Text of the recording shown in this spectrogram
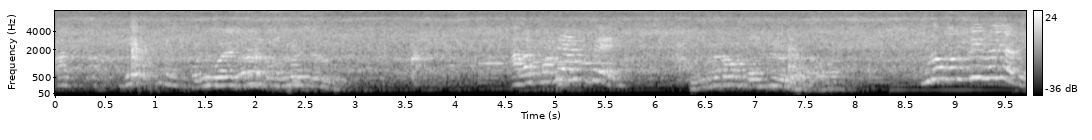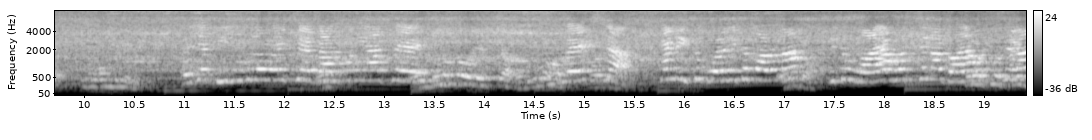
আচ্ছা আবার কবে আসবে? শনিবারে কমপ্লিট হয়ে যাবে? পুরো কমপ্লিট হয়ে যাবে। যে বিনগুলো রয়েছে ব্যালকনি আছে। এক্সট্রা কেন একটু বলে দিতে পারো না? একটু মায়া হচ্ছে না দয়া হচ্ছে না?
